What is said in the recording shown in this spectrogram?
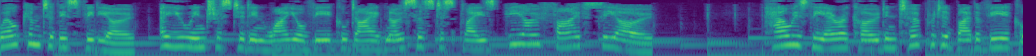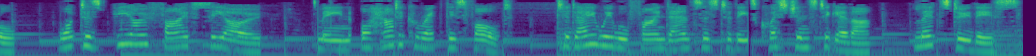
Welcome to this video. Are you interested in why your vehicle diagnosis displays P05CO? How is the error code interpreted by the vehicle? What does P05CO mean, or how to correct this fault? Today we will find answers to these questions together. Let's do this.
